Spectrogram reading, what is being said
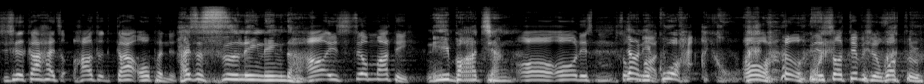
，You see, God has how did God open it? 还是湿淋淋的 Oh, it's still muddy. 泥巴浆，Oh, all this so 要你 mud. 过海，哎呦，Oh, it's so difficult to walk through.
